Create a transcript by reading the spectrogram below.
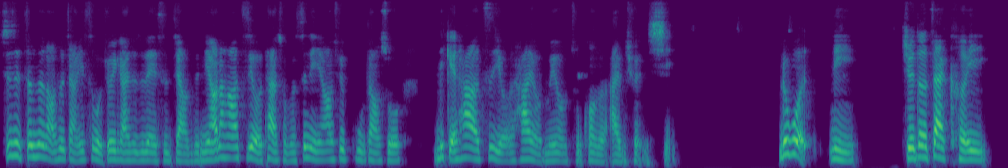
就是真正老师讲意思，我觉得应该是类似这样子。你要让他自由探索，可是你要去顾到说，你给他的自由，他有没有足够的安全性？如果你觉得在可以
